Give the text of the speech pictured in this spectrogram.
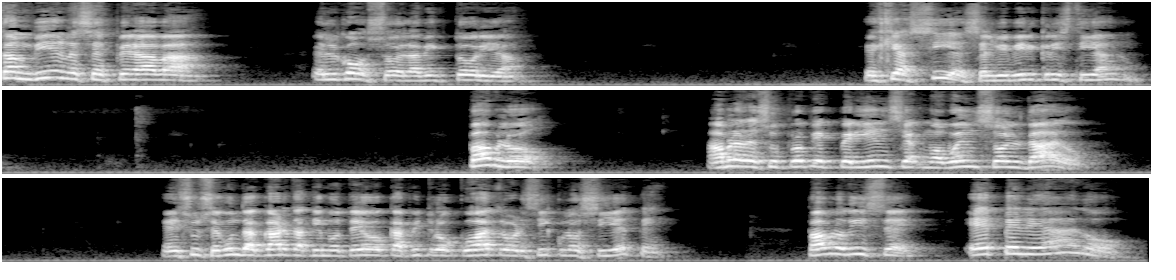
También les esperaba el gozo de la victoria. Es que así es el vivir cristiano. Pablo habla de su propia experiencia como buen soldado. En su segunda carta a Timoteo capítulo 4 versículo 7, Pablo dice, he peleado,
